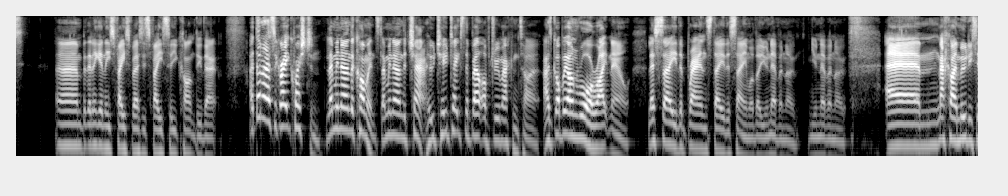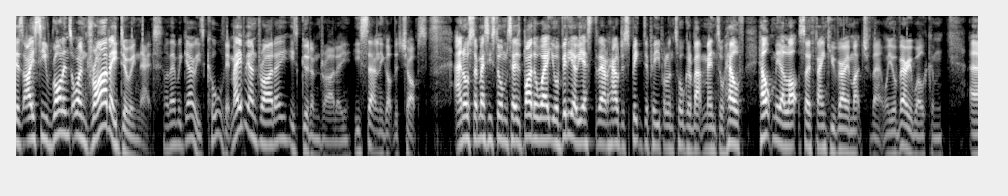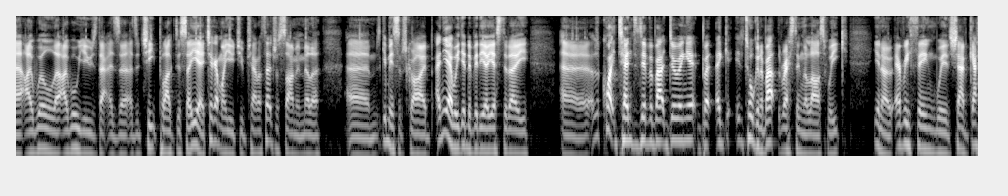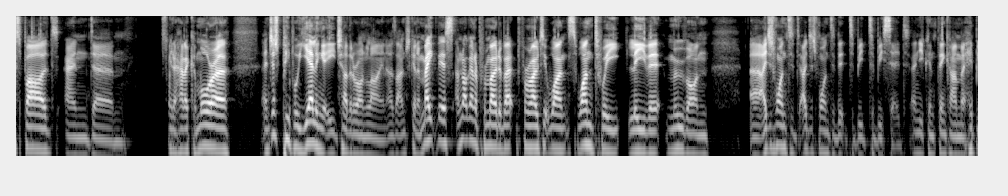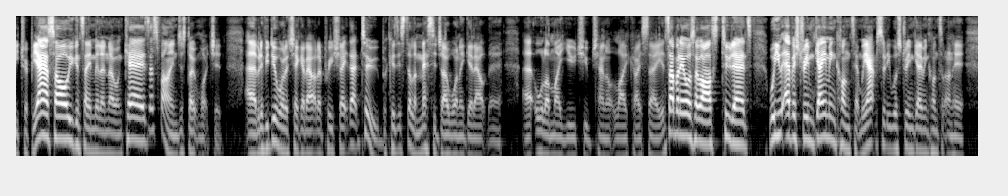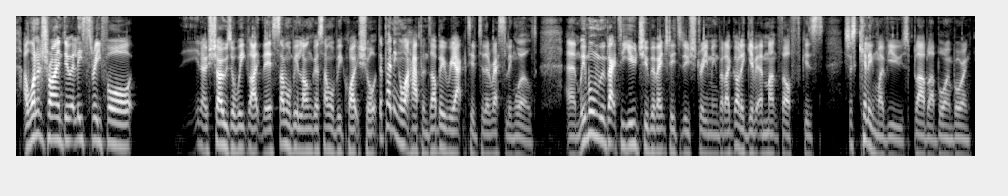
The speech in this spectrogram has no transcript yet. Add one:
Um, but then again, he's face versus face, so you can't do that. I don't know. That's a great question. Let me know in the comments. Let me know in the chat. Who, who takes the belt off Drew McIntyre? Has got to be on Raw right now. Let's say the brands stay the same, although you never know. You never know. Um, Mackay Moody says, I see Rollins or Andrade doing that. Well, there we go. He's called it. Maybe Andrade. He's good, Andrade. He's certainly got the chops. And also, Messi Storm says, by the way, your video yesterday on how to speak to people and talking about mental health helped me a lot. So thank you very much for that. Well, you're very welcome. Uh, I will uh, I will use that as a, as a cheap plug to say, yeah, check out my YouTube channel. Search for Simon Miller. Um, give me a subscribe. And yeah, we did a video yesterday. Uh, I was quite tentative about doing it, but talking about the wrestling the last week, you know, everything with Shad Gaspard and, um, you know, Hana Kimura and just people yelling at each other online. I was like, I'm just going to make this. I'm not going to promote about promote it once, one tweet, leave it, move on. Uh, I just wanted, I just wanted it to be to be said. And you can think I'm a hippie trippy asshole. You can say Miller, no one cares. That's fine. Just don't watch it. Uh, but if you do want to check it out, I'd appreciate that too because it's still a message I want to get out there, uh, all on my YouTube channel, like I say. And somebody also asked, two dads, will you ever stream gaming content? We absolutely will stream gaming content on here. I want to try and do at least three, four you know shows a week like this. Some will be longer, some will be quite short, depending on what happens. I'll be reactive to the wrestling world. Um, we will move back to YouTube eventually to do streaming, but I got to give it a month off because it's just killing my views. Blah blah, boring, boring.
